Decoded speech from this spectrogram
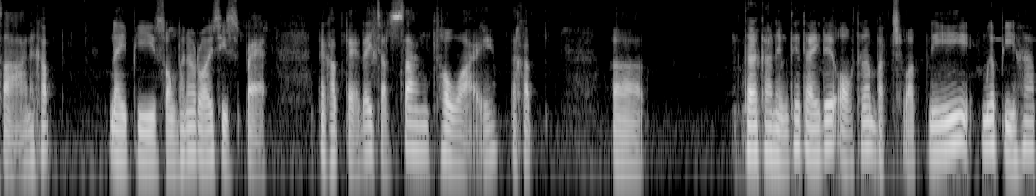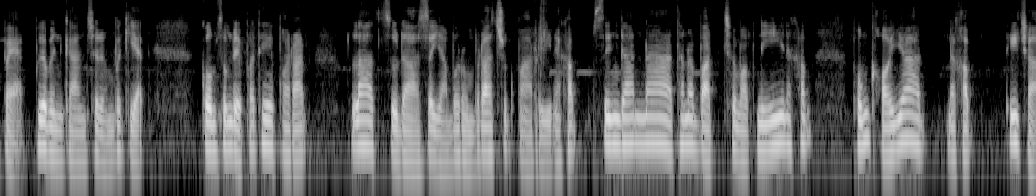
ษานะครับในปี 2548 นะครับแต่ได้จัดสร้างถวายนะครับเอ่อ ธนาคารแห่งประเทศไทยได้ออกธนบัตรฉบับนี้เมื่อปี 58 เพื่อเป็นการเฉลิมพระเกียรติ กรมสมเด็จพระเทพรัตนราชสุดาสยามบรมราชกุมารีนะครับ ซึ่งด้านหน้าธนบัตรฉบับนี้นะครับ ผมขออนุญาตนะครับที่จะ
